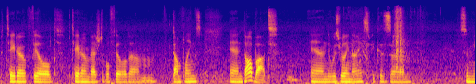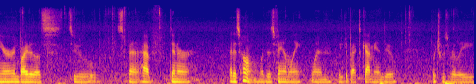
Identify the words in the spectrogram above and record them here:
potato filled, potato and vegetable filled um, dumplings and dal bhats. And it was really nice because um, Samir invited us to spend, have dinner at his home with his family when we get back to Kathmandu, which was really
